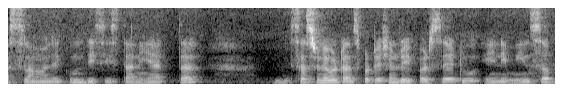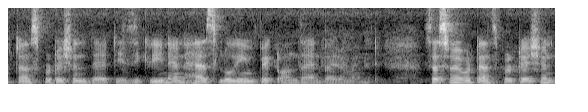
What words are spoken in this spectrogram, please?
Assalamu alaikum. This is Tania Akhtar. Sustainable transportation refers to any means of transportation that is green and has low impact on the environment. Sustainable transportation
